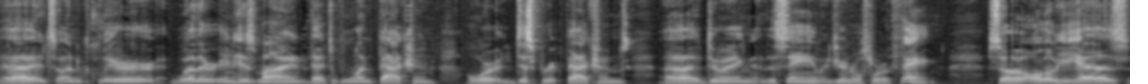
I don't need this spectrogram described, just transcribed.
Uh, it's unclear whether, in his mind, that's one faction or disparate factions uh, doing the same general sort of thing. So, although he has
